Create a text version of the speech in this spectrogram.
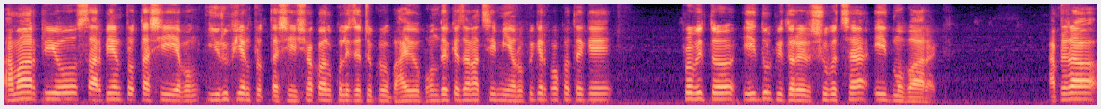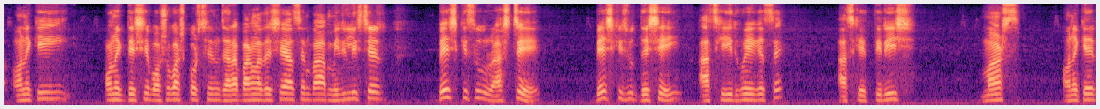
আমার প্রিয় সার্বিয়ান প্রত্যাশী এবং ইউরোপিয়ান প্রত্যাশী সকল কলিজা টুকরো ভাই ও বোনদেরকে জানাচ্ছি মিয়া রফিকের পক্ষ থেকে পবিত্র ঈদ উল ফিতরের শুভেচ্ছা, ঈদ মোবারক। আপনারা অনেকেই অনেক দেশে বসবাস করছেন, যারা বাংলাদেশে আছেন বা মিডিল ইস্টের বেশ কিছু রাষ্ট্রে, বেশ কিছু দেশেই আজকে ঈদ হয়ে গেছে। আজকে তিরিশ মার্চ, অনেকের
